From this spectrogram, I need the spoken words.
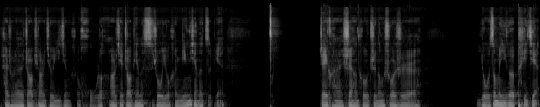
拍出来的照片就已经很糊了，而且照片的四周有很明显的紫边。这款摄像头只能说是有这么一个配件，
